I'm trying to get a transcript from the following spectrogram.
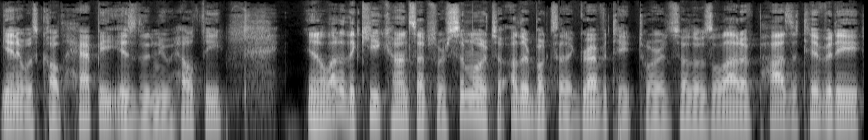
Again, it was called Happy is the New Healthy. And a lot of the key concepts were similar to other books that I gravitate towards. So there was a lot of positivity,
